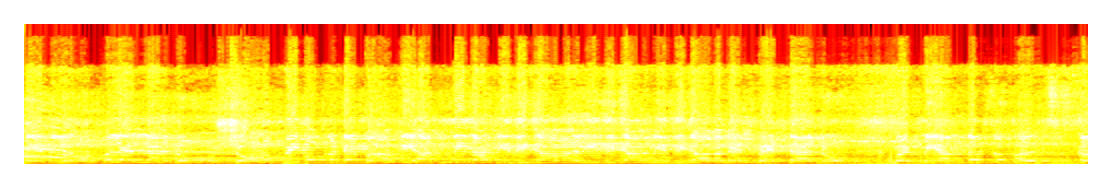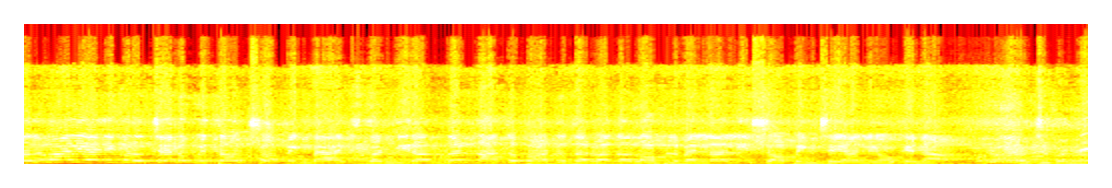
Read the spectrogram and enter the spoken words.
నేను లోపల వెళ్ళాను. షాపింగ్ ఒకటే బాకీ అన్ని నాకు ఇది కావాలి ఇది కావాలి ఇది కావాలి అని పెట్టాను బట్ మీ అందరితో కలిసి కలవాలి అని ఇక్కడ వితౌట్ షాపింగ్ బ్యాగ్స్ బట్ మీరందరూ నాతో పాటు తర్వాత లోపల వెళ్ళాలి షాపింగ్ చేయాలి ఓకేనా? ఖచ్చితంగా.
